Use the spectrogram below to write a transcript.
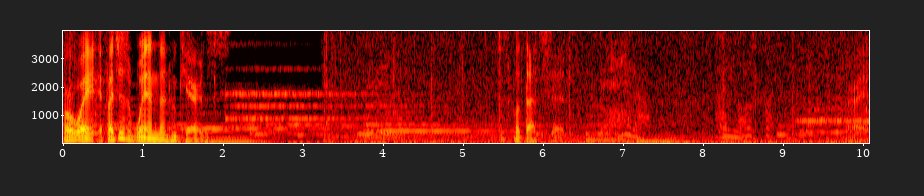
Or wait, if I just win, then who cares? Just let that sit. Alright.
